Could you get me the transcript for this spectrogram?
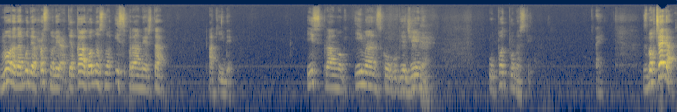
mora da bude husnu li i'tiqad, odnosno ispravne šta? Akide. Ispravnog imanskog ubjeđenja u potpunosti. Ej. Zbog čega?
